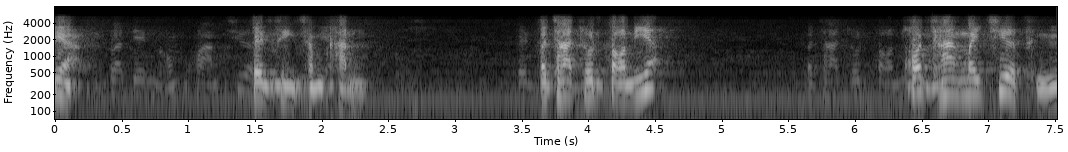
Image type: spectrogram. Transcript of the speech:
เนี่ย เป็นสิ่งสำคัญ ประชาชนตอนนี้ค่อนข้างไม่เชื่อถือ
